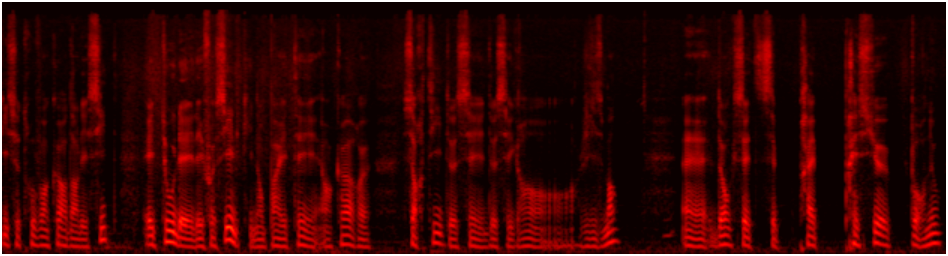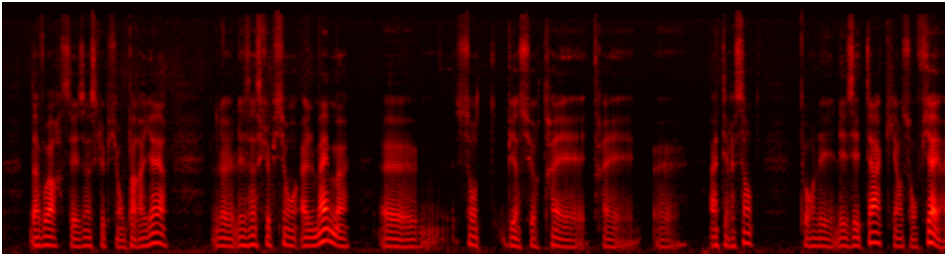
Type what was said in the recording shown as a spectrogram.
qui se trouve encore dans les sites et tous les, fossiles qui n'ont pas été encore euh, sortis de ces, de ces grands gisements. Euh, donc c'est très précieux pour nous d'avoir ces inscriptions. Par ailleurs, les inscriptions elles-mêmes euh, sont bien sûr très, très intéressantes pour les, les, États qui en sont fiers.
